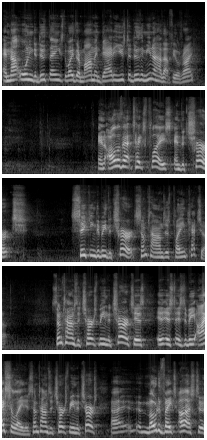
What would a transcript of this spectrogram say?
and not wanting to do things the way their mom and daddy used to do them. You know how that feels, right? And all of that takes place, and the church, seeking to be the church, sometimes is playing catch up. Sometimes the church being the church is, is, is to be isolated. Sometimes the church being the church uh, motivates us to,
